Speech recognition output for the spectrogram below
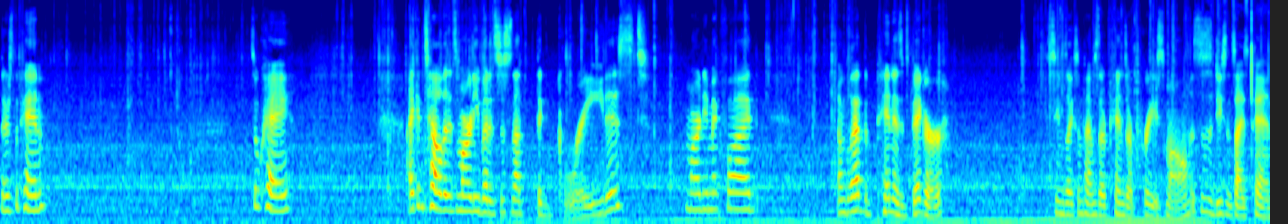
there's the pin. It's okay. I can tell that it's Marty, but it's just not the greatest. Marty McFly. I'm glad the pin is bigger. Seems like sometimes their pins are pretty small. This is a decent sized pin.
